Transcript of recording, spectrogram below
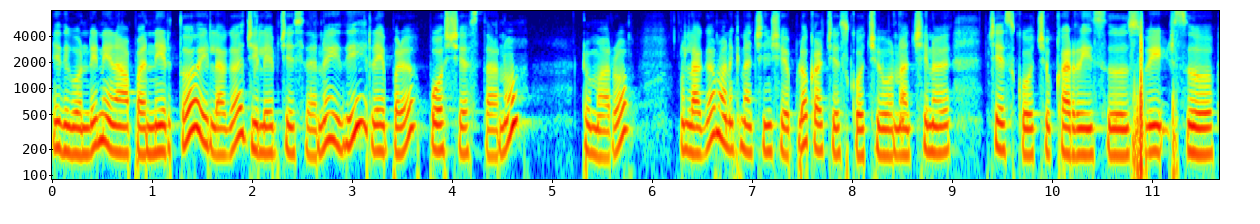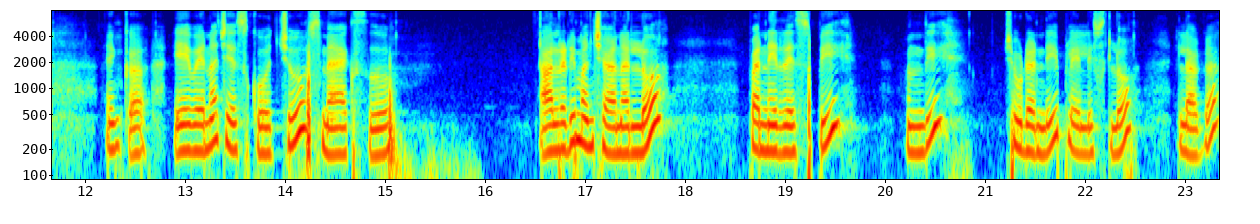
ఇదిగోండి నేను ఆ పన్నీర్తో ఇలాగా జిలేబీ చేశాను. ఇది రేపు పోస్ట్ చేస్తాను. టుమారో. ఇలాగా మనకి నచ్చిన షేప్లో కట్ చేసుకోవచ్చు. నచ్చిన చేసుకోవచ్చు కర్రీస్ స్వీట్స్ ఇంకా ఏవైనా చేసుకోవచ్చు. స్నాక్స్. ఆల్రెడీ మన ఛానల్లో పన్నీర్ రెసిపీ ఉంది. చూడండి ప్లేలిస్ట్లో ఇలాగా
